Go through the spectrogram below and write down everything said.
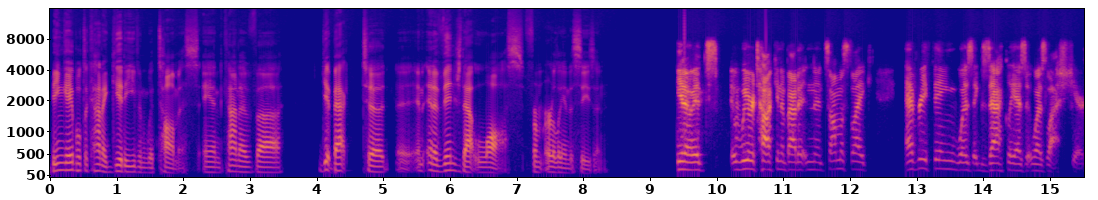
being able to kind of get even with Thomas and kind of uh, get back to uh, and, and avenge that loss from early in the season. You know, it's we were talking about it, and it's almost like everything was exactly as it was last year.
